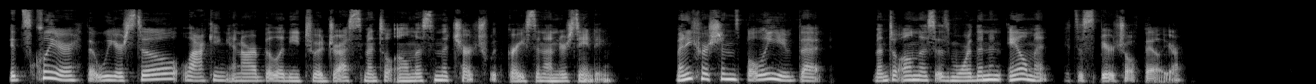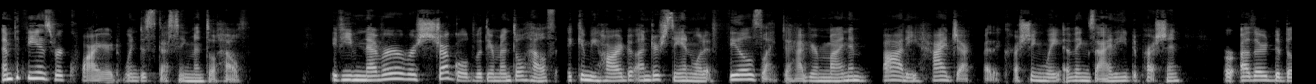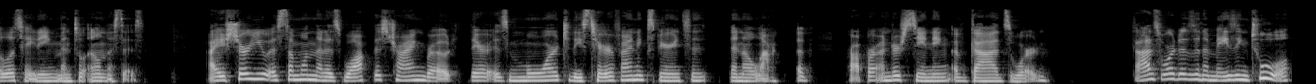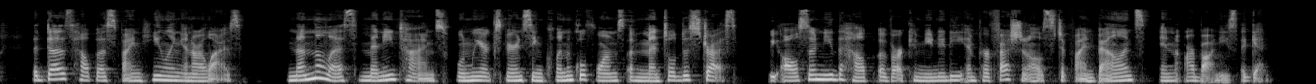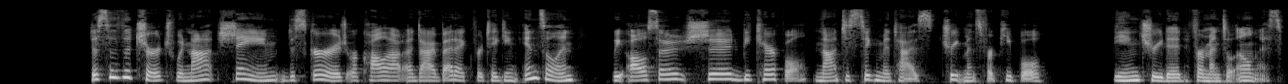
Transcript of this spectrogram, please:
It's clear that we are still lacking in our ability to address mental illness in the church with grace and understanding. Many Christians believe that mental illness is more than an ailment, it's a spiritual failure. Empathy is required when discussing mental health. If you've never struggled with your mental health, it can be hard to understand what it feels like to have your mind and body hijacked by the crushing weight of anxiety, depression, or other debilitating mental illnesses. I assure you, as someone that has walked this trying road, there is more to these terrifying experiences than a lack of proper understanding of God's Word. God's Word is an amazing tool that does help us find healing in our lives. Nonetheless, many times when we are experiencing clinical forms of mental distress, we also need the help of our community and professionals to find balance in our bodies again. Just as the church would not shame, discourage, or call out a diabetic for taking insulin, we also should be careful not to stigmatize treatments for people being treated for mental illness.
